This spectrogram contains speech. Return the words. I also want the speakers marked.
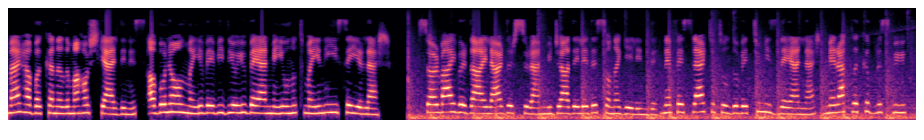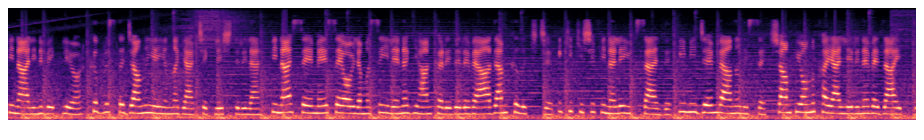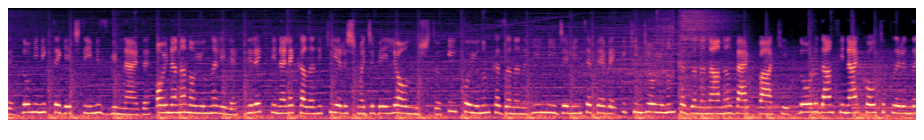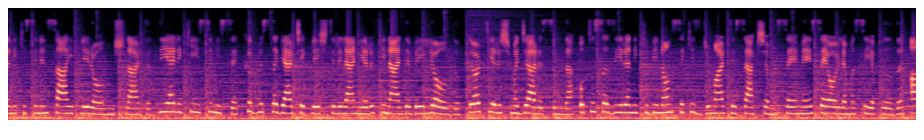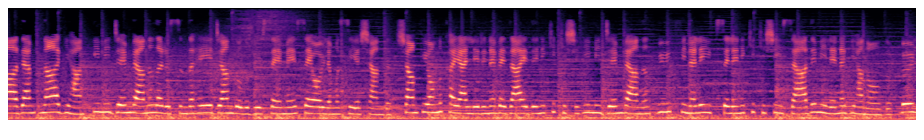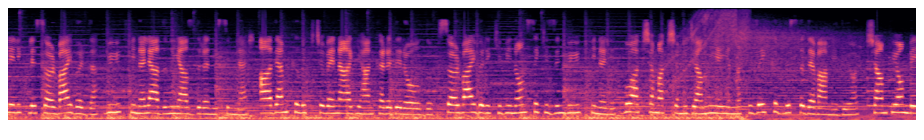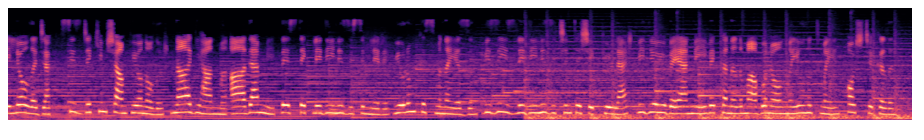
Speaker 1: Merhaba kanalıma hoş geldiniz. Abone olmayı ve videoyu beğenmeyi unutmayın. İyi seyirler. Survivor'da aylardır süren mücadelede sona gelindi. Nefesler tutuldu ve tüm izleyenler, merakla Kıbrıs büyük finalini bekliyor. Kıbrıs'ta canlı yayınla gerçekleştirilen, final SMS oylaması ile Nagihan Karadere ve Adem Kılıççı, iki kişi finale yükseldi. İmi Cem ve Anıl ise, şampiyonluk hayallerine veda etti. Dominik'te geçtiğimiz günlerde, oynanan oyunlar ile, direkt finale kalan iki yarışmacı belli olmuştu. İlk oyunun kazananı İlmi Cem İntepe ve ikinci oyunun kazananı Anıl Berk Baki, doğrudan final koltuklarından ikisinin sahipleri olmuşlardı. Diğer iki isim ise, Kıbrıs'ta gerçekleştirilen yarı finalde belli oldu. Dört yarışmacı arasında, 30 Haziran 2018 Cumartesi akşamı SMS oylaması yapıldı. Adem, Nagihan, İmi Cem ve Anıl arasında heyecan dolu bir SMS oylaması yaşandı. Şampiyonluk hayallerine veda eden iki kişi İmi Cem ve Anıl, büyük finale yükselen iki kişi ise Adem ile Nagihan oldu. Böylelikle Survivor'da, büyük finale adını yazdıran isimler, Adem Kılıççı ve Nagihan Karadere oldu. Survivor 2018'in büyük finali, bu akşam akşamı canlı yayınla Kuzey Kıbrıs'ta devam ediyor. Şampiyon belli olacak. Sizce kim şampiyon olur? Nagihan mı? Adem mi? Desteklediğiniz isimleri, yorum kısmına yazın. Bizi izlediğiniz için teşekkürler. Videoyu beğenmeyi ve kanalıma abone olmayı unutmayın. Hoşçakalın.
